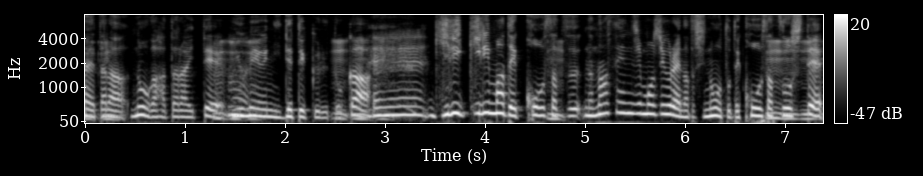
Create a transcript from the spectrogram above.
えたら脳が働いて夢に出てくるとか、ギリギリまで考察、7000字文字ぐらいの私ノートで考察をして、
